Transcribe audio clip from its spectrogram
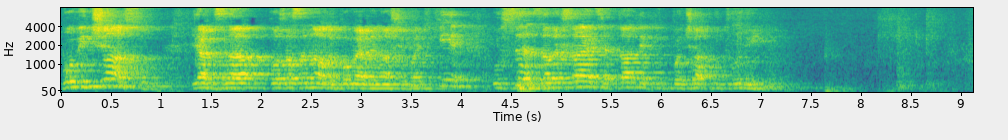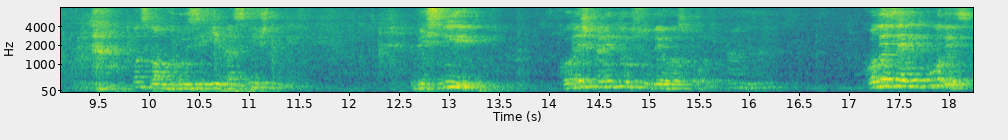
Бо від часу, як позасинали померли наші батьки, усе залишається так, як від початку творіння. Ось вам грузії насмішники. Вісніють, коли ж прийдуть сюди Господь? Коли це відбудеться?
